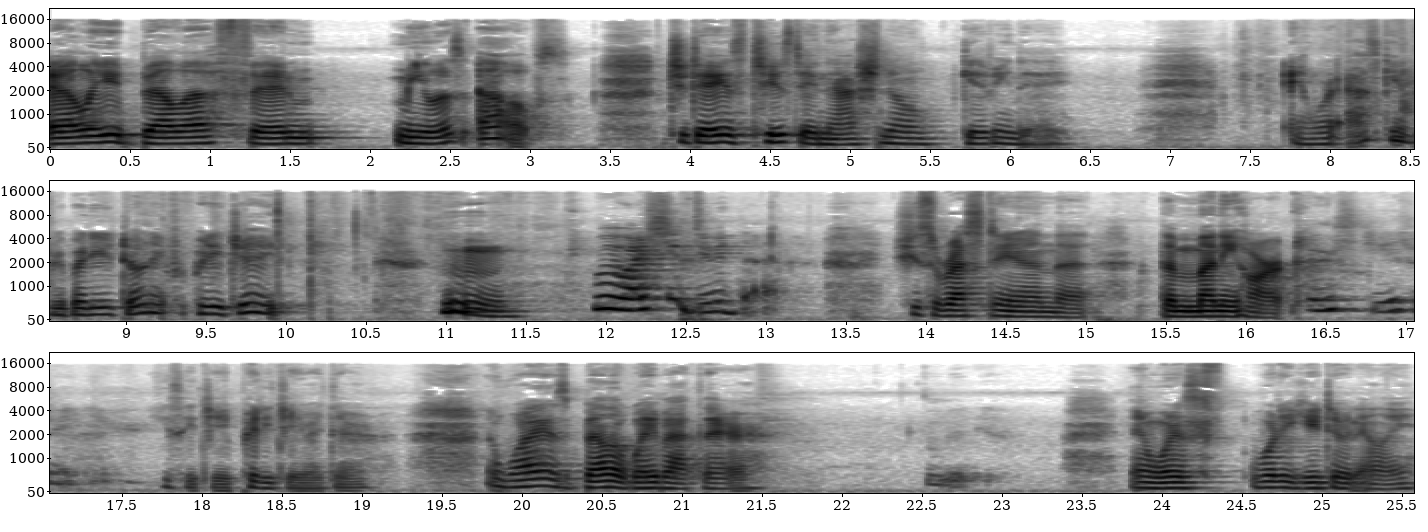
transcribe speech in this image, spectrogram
Ellie, Bella, Finn, Mila's elves. Today is Tuesday, National Giving Day. And we're asking everybody to donate for Pretty Jade. Hmm. Wait, why is she doing that? She's resting the the money heart. There's Jade right there. You see Jay, pretty Jay right there. And why is Bella way back there? And what is what are you doing, Ellie?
